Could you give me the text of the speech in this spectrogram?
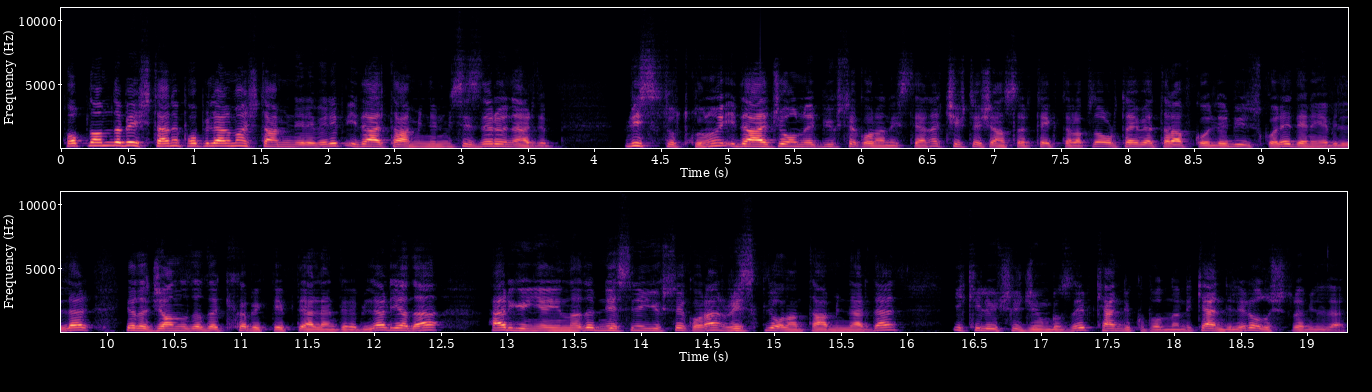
Toplamda 5 tane popüler maç tahminleri verip ideal tahminlerimi sizlere önerdim. Risk tutkunu, idealci olmayıp yüksek oran isteyenler çifte şansları tek tarafla ortaya ve taraf golleri bir üst gole deneyebilirler. Ya da canlıda dakika bekleyip değerlendirebilirler. Ya da her gün yayınladığım nesine yüksek oran riskli olan tahminlerden ikili üçlü cımbızlayıp kendi kuponlarını kendileri oluşturabilirler.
